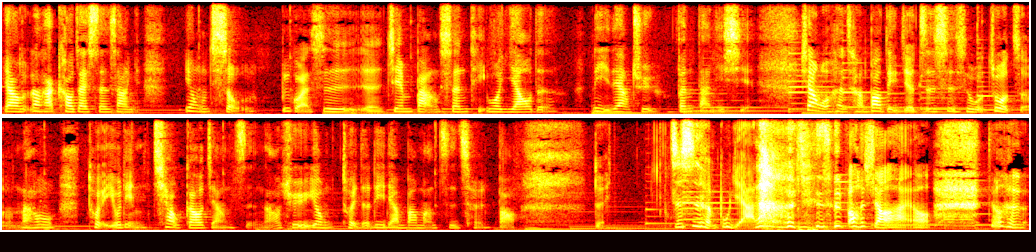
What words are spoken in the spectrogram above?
要让他靠在身上，用手。不管是呃肩膀、身体或腰的力量去分担一些，像我很常抱弟弟的姿势是我坐着，然后腿有点翘高这样子，然后去用腿的力量帮忙支撑抱。对，姿势很不雅啦，其实抱小孩哦，就很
